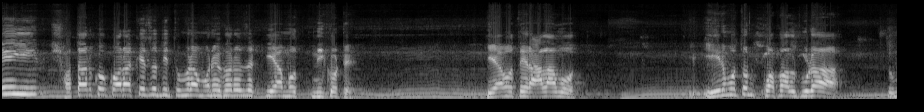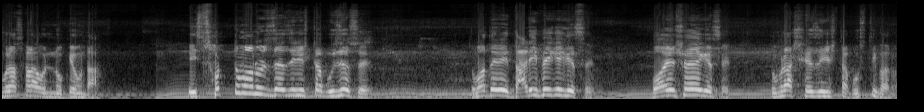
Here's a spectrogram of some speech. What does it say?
এই সতর্ক করাকে যদি তোমরা মনে করো যে কিয়ামত নিকটে, কিয়ামতের আলামত, এর মতন কপাল পুরা তোমরা ছাড়া অন্য কেউ না। এই ছোট্ট মানুষ যে জিনিসটা বুঝেছে, তোমাদের এই দাড়ি পেকে গেছে। বয়স হয়ে গেছে তোমরা সে জিনিসটা বুঝতে পারো।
